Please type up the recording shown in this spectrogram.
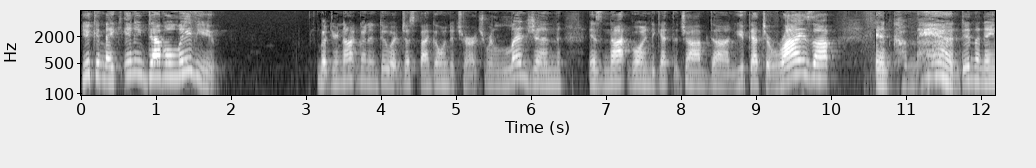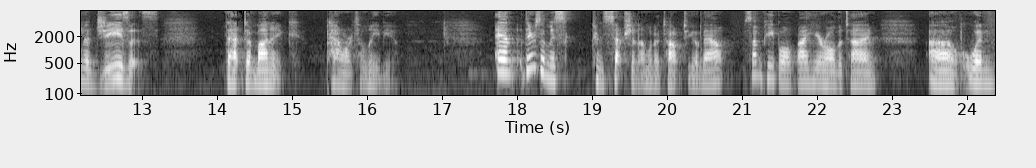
you can make any devil leave you. But you're not going to do it just by going to church. Religion is not going to get the job done. You've got to rise up and command in the name of Jesus that demonic power to leave you. And there's a misconception I want to talk to you about. Some people I hear all the time uh, when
